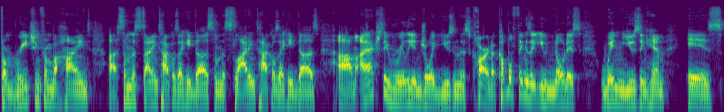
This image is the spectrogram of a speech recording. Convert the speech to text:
from reaching from behind, uh, some of the standing tackles that he does, some of the sliding tackles that he does. Um, I actually really enjoyed using this card. A couple things that you notice when using him is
